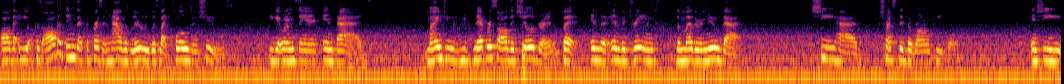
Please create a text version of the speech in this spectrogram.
All that you because all the things that the person had was literally was like clothes and shoes. You get what i'm saying? In bags. Mind you you never saw the children but in the in the dreams the mother knew that she had trusted the wrong people. And she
